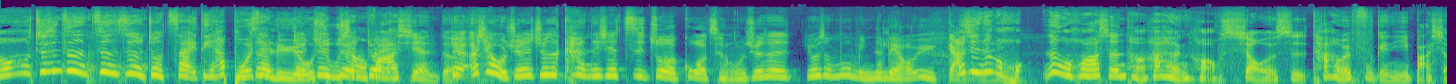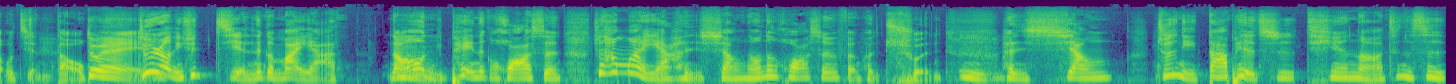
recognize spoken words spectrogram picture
哦，就是真的，真的，真的就在地，他不会在旅游书上发现的。对，而且我觉得就是看那些制作的过程，我觉得有种莫名的疗愈感。而且那个花那个花生糖，它很好笑的是，它还会付给你一把小剪刀，对，就让你去剪那个麦芽，然后你配那个花生，嗯、就它麦芽很香，然后那个花生粉很纯，嗯，很香，就是你搭配着吃，天哪，真的是。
